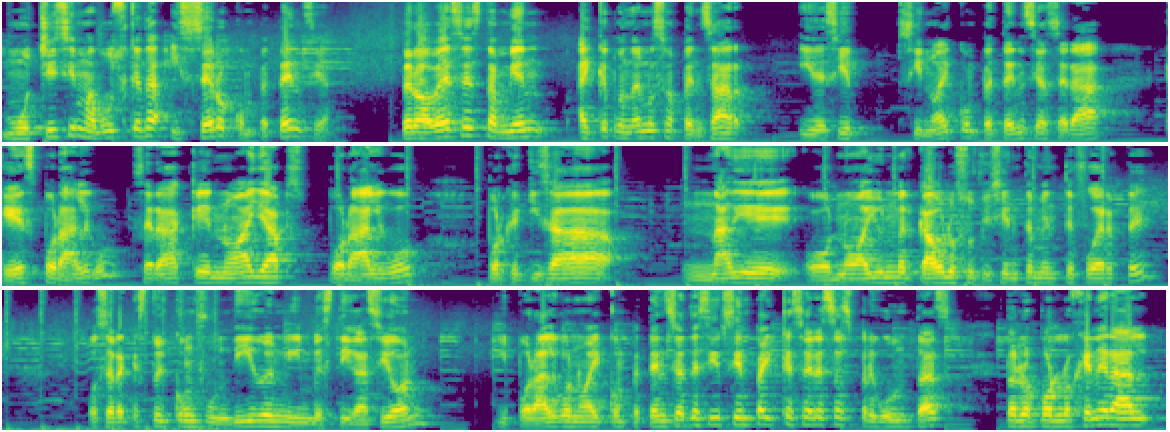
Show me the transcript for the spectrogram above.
muchísima búsqueda y cero competencia. Pero a veces también hay que ponernos a pensar y decir, si no hay competencia, ¿será que es por algo? ¿Será que no hay apps por algo? Porque quizá nadie o no hay un mercado lo suficientemente fuerte. ¿O será que estoy confundido en mi investigación y por algo no hay competencia? Es decir, siempre hay que hacer esas preguntas, pero por lo general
